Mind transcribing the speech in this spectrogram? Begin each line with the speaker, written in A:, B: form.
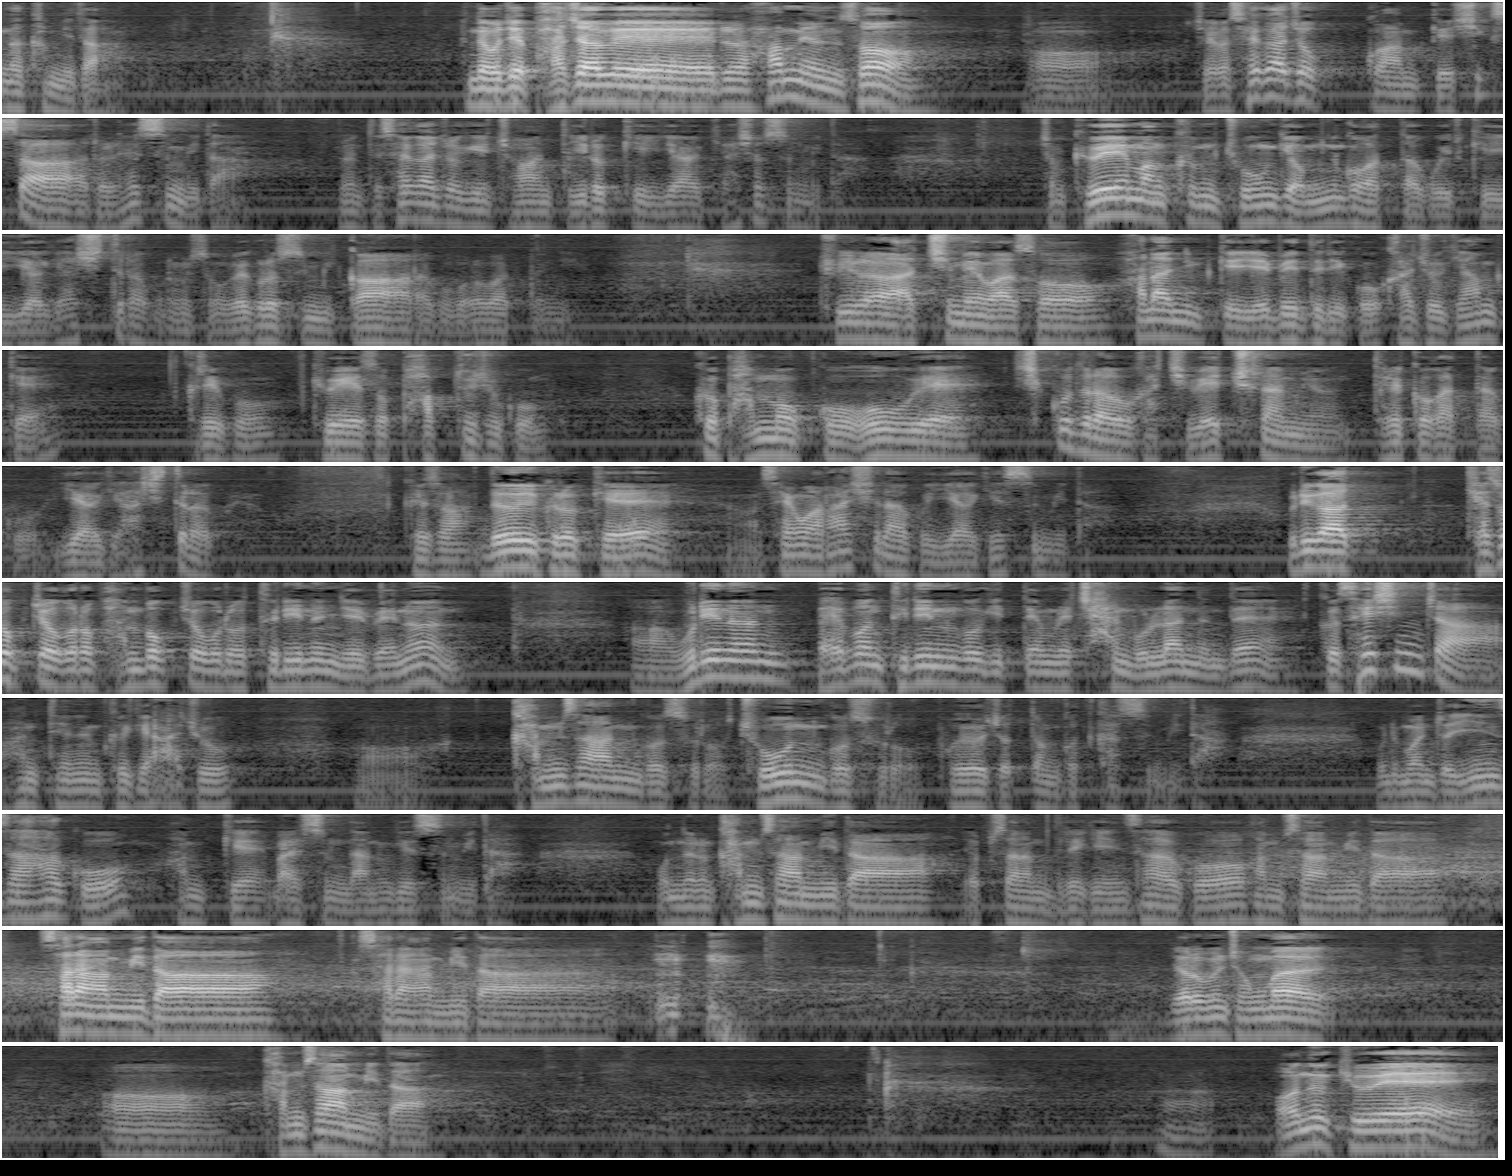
A: 생각합니다. 근데 어제 바자회를 하면서 어, 제가 새 가족과 함께 식사를 했습니다. 그런데 새 가족이 저한테 이렇게 이야기하셨습니다. 좀 교회만큼 좋은 게 없는 것 같다고 이렇게 이야기하시더라고요. 그래서 왜 그렇습니까? 라고 물어봤더니 주일날 아침에 와서 하나님께 예배드리고 가족이 함께 그리고 교회에서 밥도 주고 그 밥 먹고 오후에 식구들하고 같이 외출하면 될 것 같다고 이야기하시더라고요. 그래서 늘 그렇게 생활하시라고 이야기했습니다. 우리가 계속적으로 반복적으로 드리는 예배는 어, 우리는 매번 드리는 거기 때문에 잘 몰랐는데 그 새신자한테는 그게 아주 어, 감사한 것으로 좋은 것으로 보여졌던 것 같습니다. 우리 먼저 인사하고 함께 말씀 나누겠습니다. 오늘은 감사합니다. 옆 사람들에게 인사하고 감사합니다. 사랑합니다. 사랑합니다. 여러분 정말 어, 감사합니다. 어느 교회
